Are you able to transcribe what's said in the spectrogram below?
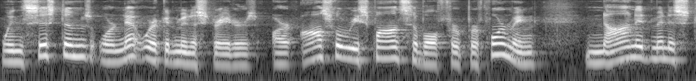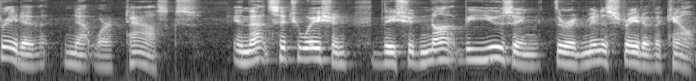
when systems or network administrators are also responsible for performing non-administrative network tasks. In that situation, they should not be using their administrative account.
